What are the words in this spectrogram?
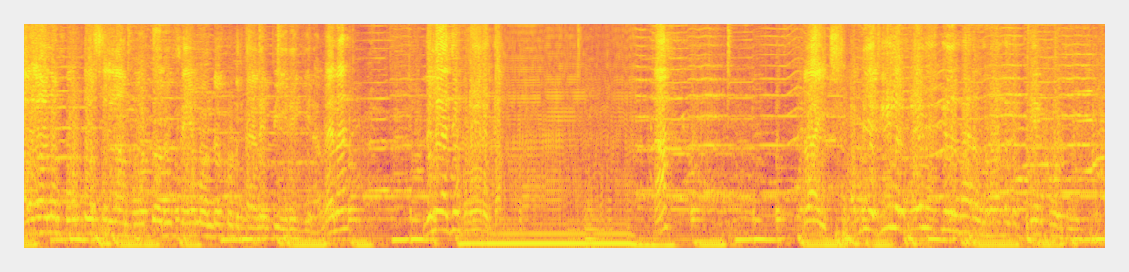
அழகான போட்டோஸ் எல்லாம் போட்டு ஒரு ஃப்ரேம் ஒன்று கொடுத்து அனுப்பி இருக்கிறேன். வேணா இதுல ஏதாச்சும் புரிய இருக்கா? ரைட் அப்படியே கீழே ஃப்ரேம் கீழே வேற ஒரு ஆளுக்கு பேர் போட்டு.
